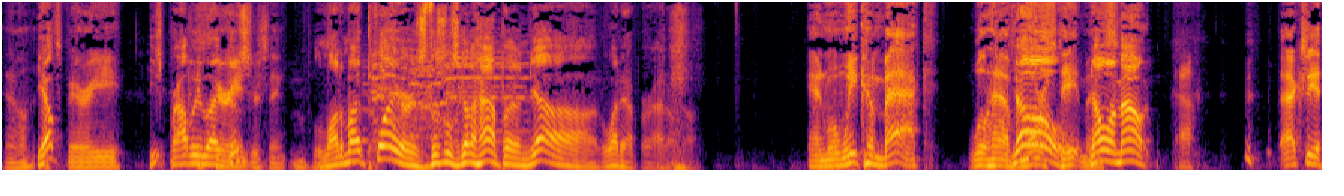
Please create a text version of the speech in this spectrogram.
You know, Yep. it's very He's probably it's like, very interesting. a lot of my players, this was going to happen. Yeah, whatever. I don't know. And when we come back, we'll have more No, statements. no, I'm out. Actually,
